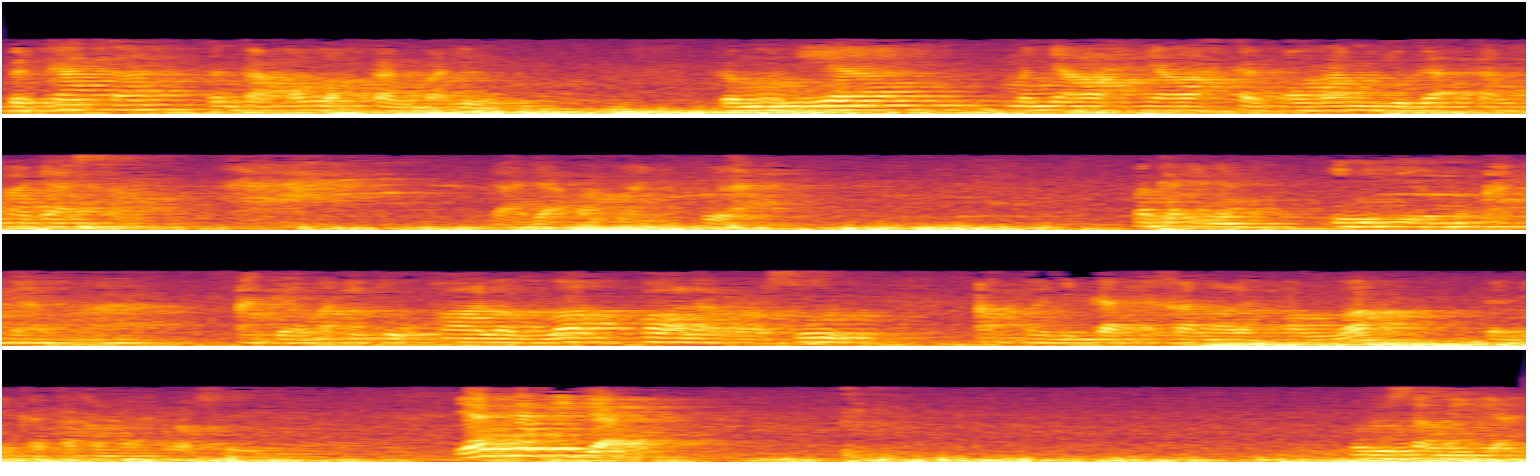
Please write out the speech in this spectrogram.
berkata tentang Allah tanpa ilmu. Kemudian menyalah-nyalahkan orang juga tanpa dasar. Tidak ada apa-apanya pula. Maka ingat, ini ilmu agama. Agama itu qala Allah, qala Rasul. Apa dikatakan oleh Allah dan dikatakan oleh Rasul. Yang ketiga, urusan lidah,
